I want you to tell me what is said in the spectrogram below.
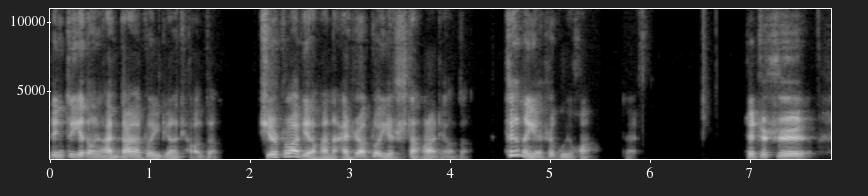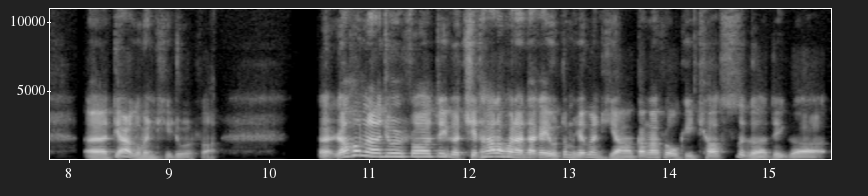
所以这些东西的话，你当然要做一定的调整。其实说到底的话呢，还是要做一些市场化的调整，这个呢也是规划，对，对，这是。呃，第二个问题就是说，呃，然后呢，就是说这个其他的话呢，大概有这么些问题啊。刚刚说我可以挑四个这个，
